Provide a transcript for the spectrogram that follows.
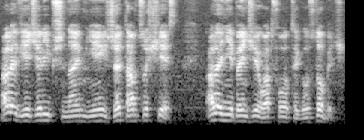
ale wiedzieli przynajmniej, że tam coś jest, ale nie będzie łatwo tego zdobyć.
